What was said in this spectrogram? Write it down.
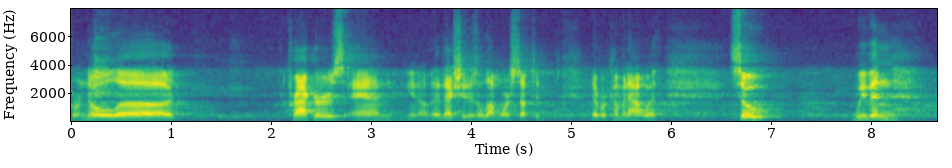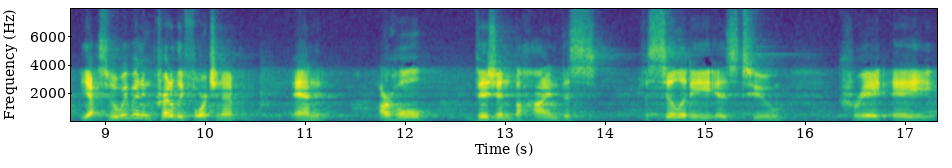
granola, crackers, and you know, and actually there's a lot more stuff to, that we're coming out with. So we've been, yeah, so we've been incredibly fortunate, and our whole vision behind this facility is to create a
